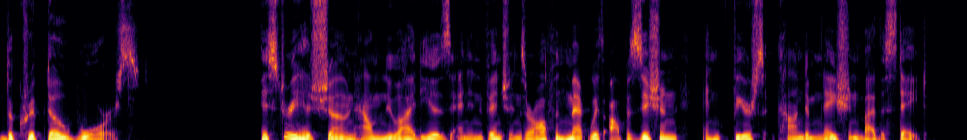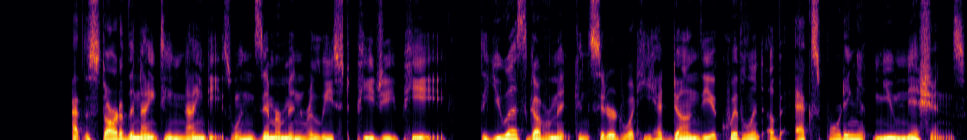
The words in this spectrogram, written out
The Crypto Wars. History has shown how new ideas and inventions are often met with opposition and fierce condemnation by the state. At the start of the 1990s, when Zimmermann released PGP, the US government considered what he had done the equivalent of exporting munitions.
